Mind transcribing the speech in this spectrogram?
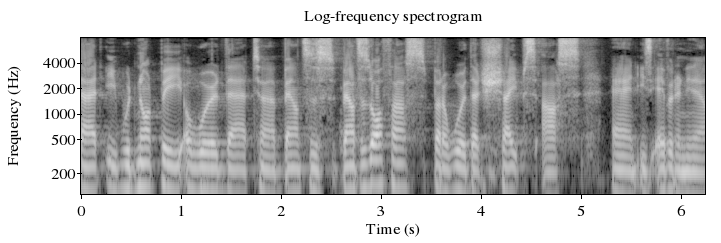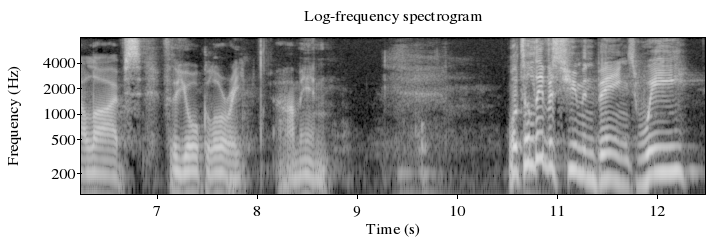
that it would not be a word that uh, bounces, bounces off us, but a word that shapes us and is evident in our lives for your glory. Amen. Well, to live as human beings, we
